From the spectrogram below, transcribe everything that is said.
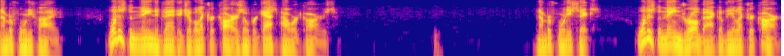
Number 45. What is the main advantage of electric cars over gas-powered cars? Number 46. What is the main drawback of the electric car?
